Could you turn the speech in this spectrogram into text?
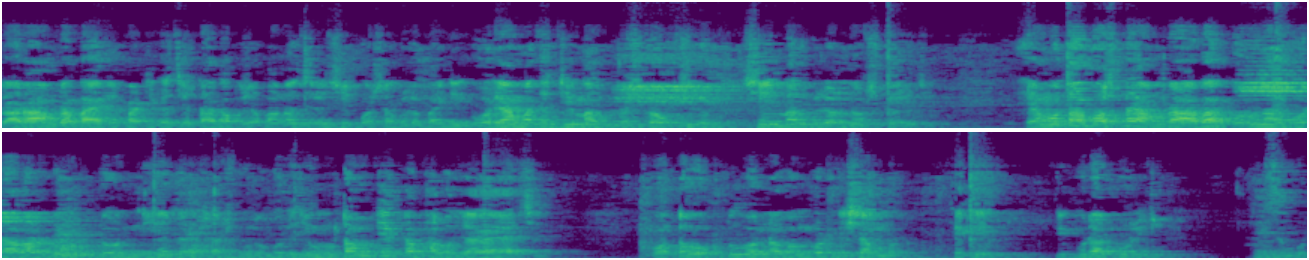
যারা আমরা বাইরের পার্টির কাছে টাকা পয়সা ছিল সেই পয়সাগুলো পাইনি। ঘরে আমাদের যে মালগুলো স্টক ছিল, সেই মালগুলো নষ্ট হয়েছে। এমত অবস্থায় আমরা আবার করোনার পর আবার লোন টোন নিয়ে ব্যবসা শুরু করেছি। মোটামুটি একটা ভালো জায়গায় আছি। গত অক্টোবর, নভেম্বর, ডিসেম্বর থেকে ত্রিপুরা পুলিশ ডিসেম্বর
